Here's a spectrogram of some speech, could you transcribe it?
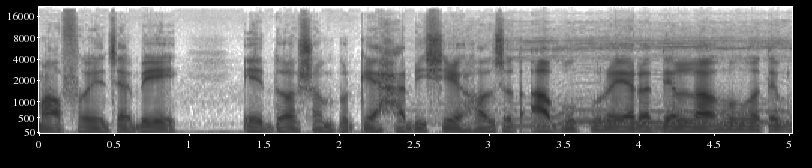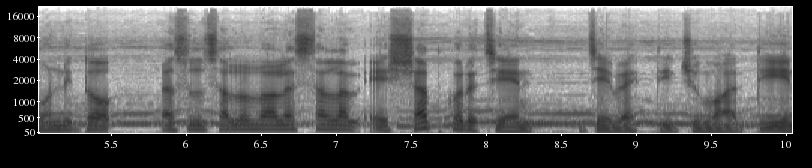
মাফ হয়ে যাবে। এ দোয়া সম্পর্কে হাদিসে হজরত আবু হুরাইয়া রাদিয়াল্লাহু হতে বর্ণিত। রাসূল আলাইহি সাল্লাম এরশাদ করেছেন যে ব্যক্তি জুমার দিন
